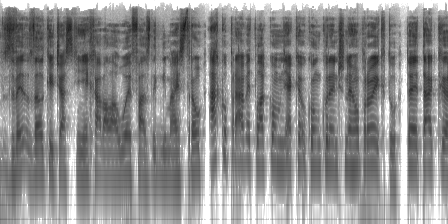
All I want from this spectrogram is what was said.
z, veľkej časti nechávala UEFA z Ligy majstrov, ako práve tlakom nejakého konkurenčného projektu. To je tak, e,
